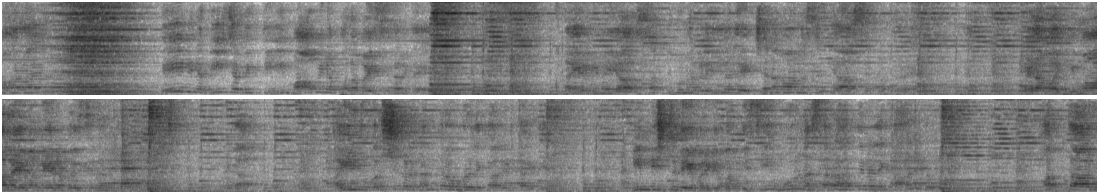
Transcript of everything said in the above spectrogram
ಮಹಾರಾಜ. ಬೇವಿನ ಬೀಜ ಬಿತ್ತಿ ಮಾವಿನ ಫಲ ಬಯಸಿದಂತೆ. ನಯ ವಿನಯ ಸದ್ಗುಣಗಳಿಲ್ಲದೆ ಜನಮಾನಸಕ್ಕೆ ಆಸೆ ಪಟ್ಟರೆ ಕೆಳವ ಹಿಮಾಲಯವನ್ನೇರ ಬಯಸಿದಂತೆ ಐದು ವರ್ಷಗಳ ನಂತರ ಊರಲ್ಲಿ ಕಾಲಿಡ್ತಾ ಇದೆ. ನಿನ್ನಿಷ್ಟ ದೇವರಿಗೆ ಬಂಧಿಸಿ ಊರಿನ ಸರಹದ್ದಿನಲ್ಲಿ ಕಾಲಿಡು. ಹತ್ತಾರು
